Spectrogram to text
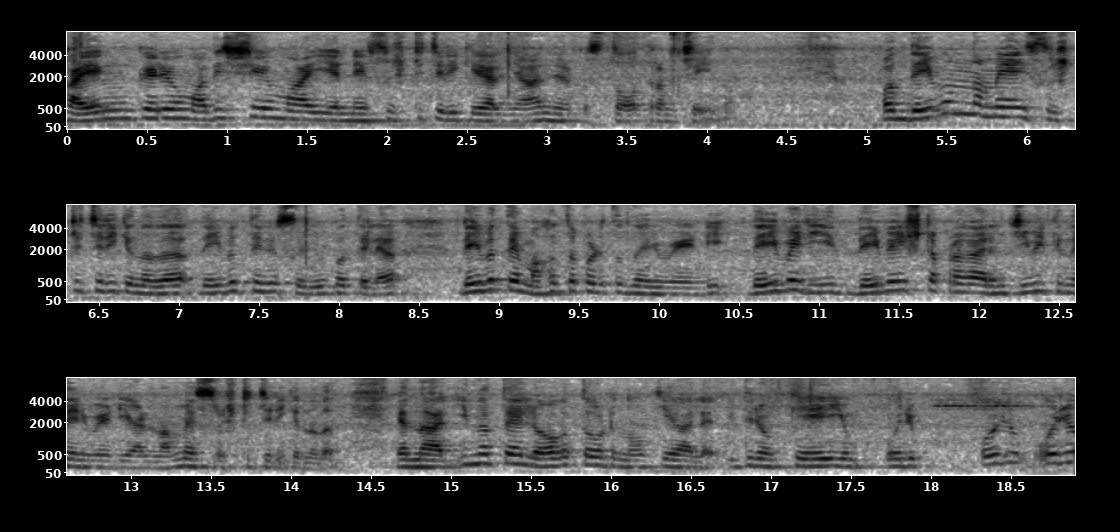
ഭയങ്കരവും അതിശയവുമായി എന്നെ സൃഷ്ടിച്ചിരിക്കയാൽ ഞാൻ നിനക്ക് സ്തോത്രം ചെയ്യുന്നു. അപ്പം ദൈവം നമ്മെ സൃഷ്ടിച്ചിരിക്കുന്നത് ദൈവത്തിന്റെ സ്വരൂപത്തിൽ ദൈവത്തെ മഹത്വപ്പെടുത്തുന്നതിന് വേണ്ടി ദൈവരീ ദൈവേഷ്ടപ്രകാരം ജീവിക്കുന്നതിന് വേണ്ടിയാണ് നമ്മെ സൃഷ്ടിച്ചിരിക്കുന്നത്. എന്നാൽ ഇന്നത്തെ ലോകത്തോട്ട് നോക്കിയാൽ ഇതിനൊക്കെയും ഒരു ഒരു ഒരു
